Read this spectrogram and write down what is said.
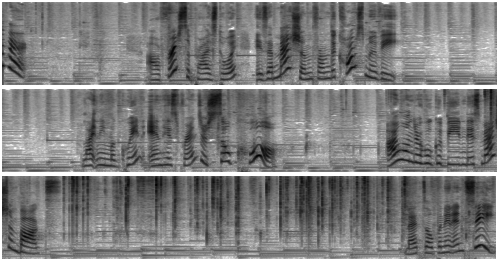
ever. Our first surprise toy is a Mash'em from the Cars movie. Lightning McQueen and his friends are so cool. I wonder who could be in this Mash'em box. Let's open it and see.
